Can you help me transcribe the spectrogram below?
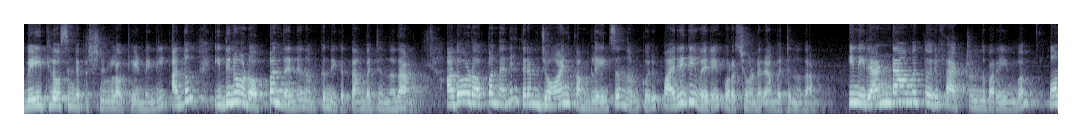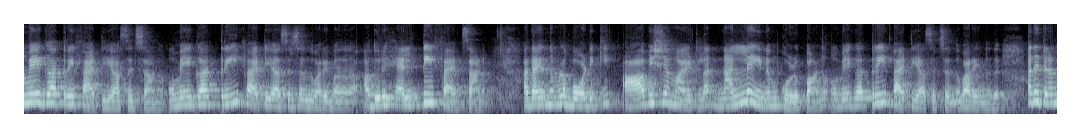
വെയിറ്റ് ലോസിന്റെ പ്രശ്നങ്ങളൊക്കെ ഉണ്ടെങ്കിൽ അതും ഇതിനോടൊപ്പം തന്നെ നമുക്ക് നികത്താൻ പറ്റുന്നതാണ്. അതോടൊപ്പം തന്നെ ഇത്തരം ജോയിന്റ് കംപ്ലയിൻസ് നമുക്കൊരു പരിധി വരെ കുറച്ചു കൊണ്ടുവരാൻ പറ്റുന്നതാണ്. ഇനി രണ്ടാമത്തെ ഒരു ഫാക്ടർ എന്ന് പറയുമ്പം ഒമേഗ ത്രീ ഫാറ്റി ആസിഡ്സ് ആണ്. ഒമേഗ ത്രീ ഫാറ്റി ആസിഡ്സ് എന്ന് പറയുമ്പോൾ അതൊരു ഹെൽത്തി ഫാറ്റ്സ് ആണ്. അതായത് നമ്മുടെ ബോഡിക്ക് ആവശ്യമായിട്ടുള്ള നല്ല ഇനം കൊഴുപ്പാണ് ഒമേഗ ത്രീ ഫാറ്റി ആസിഡ്സ് എന്ന് പറയുന്നത്. അത് ഇത്തരം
